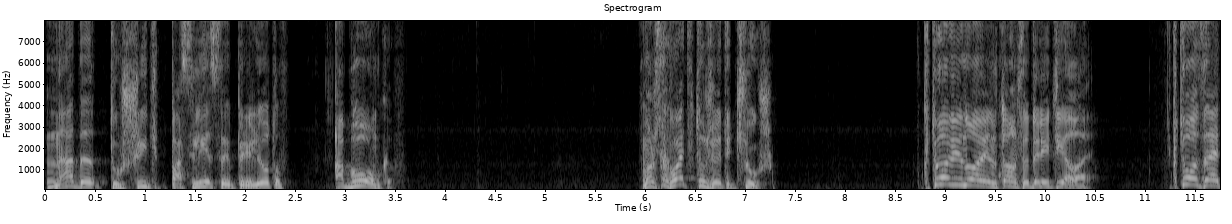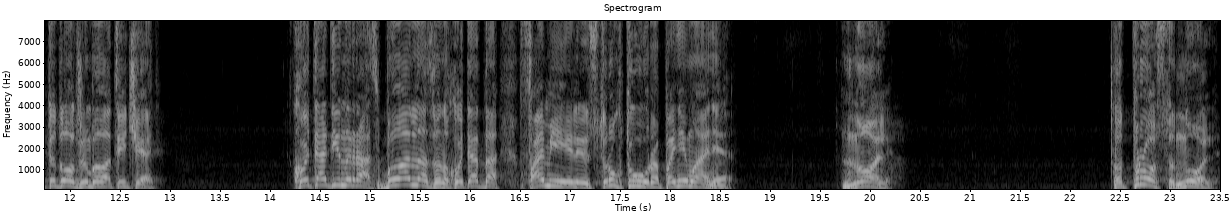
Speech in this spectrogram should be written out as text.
надо тушить последствия прилетов обломков. Может, хватит уже эту чушь? Кто виновен в том, что долетело? Кто за это должен был отвечать? Хоть один раз была названа хоть одна фамилия, структура, понимание. Ноль. Вот просто ноль.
